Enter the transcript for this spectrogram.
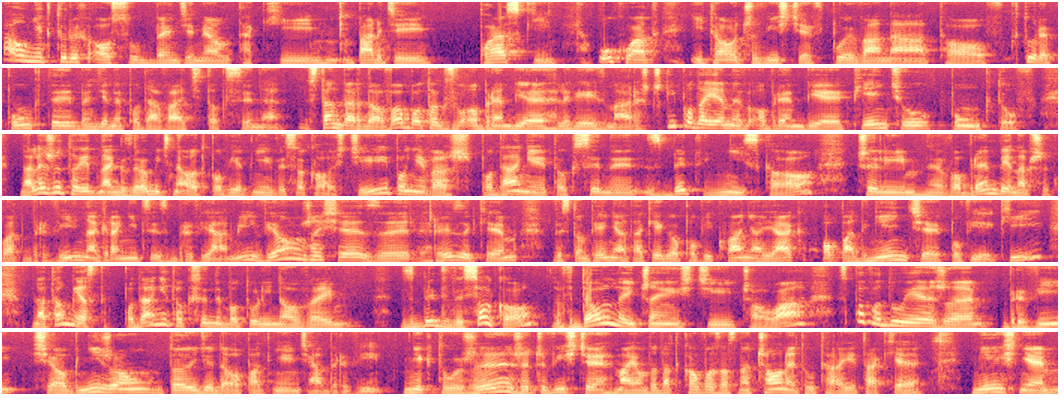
a u niektórych osób będzie miał taki bardziej płaski układ i to oczywiście wpływa na to, w które punkty będziemy podawać toksynę. Standardowo botoks w obrębie lewiej zmarszczki podajemy w obrębie 5 punktów. Należy to jednak zrobić na odpowiedniej wysokości, ponieważ podanie toksyny zbyt nisko, czyli w obrębie przykład brwi, na granicy z brwiami, wiąże się z ryzykiem wystąpienia takiego powikłania jak opadnięcie powieki, natomiast podanie toksyny botulinowej zbyt wysoko w dolnej części czoła spowoduje, że brwi się obniżą, dojdzie do opadnięcia brwi. Niektórzy rzeczywiście mają dodatkowo zaznaczone tutaj takie mięśnie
